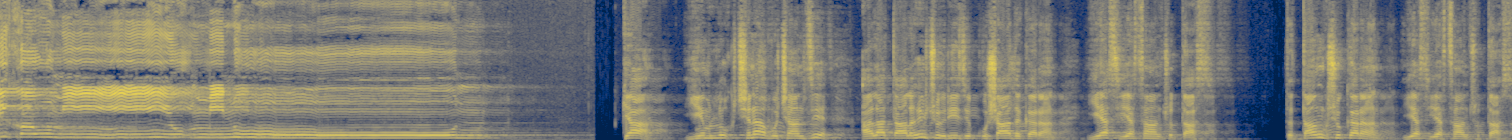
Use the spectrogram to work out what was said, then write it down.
لقوم يؤمنون. کیا یم لُکھ چھنا وٕچھان زِ اللہ تعالیٰ چھُ ریزِ کُشادٕ کران یس یژھان چھُ تس تہٕ تنگ چھُ کران یس یژھان چھُ تس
